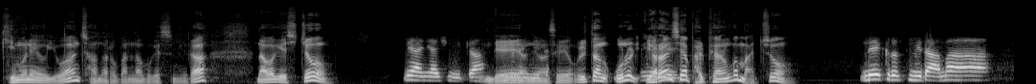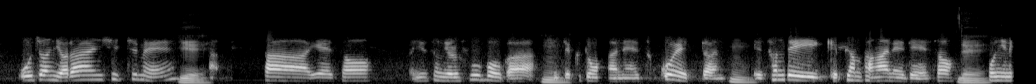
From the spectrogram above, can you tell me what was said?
김은혜 의원 전화로 만나보겠습니다. 나와 계시죠? 네, 안녕하십니까. 네, 김은혜입니다. 안녕하세요. 일단 오늘 네. 11시에 발표하는 건 맞죠? 네, 그렇습니다. 아마 오전 11시쯤에 예. 사에서 윤석열 후보가 음. 이제 그동안에 숙고했던 음. 이 선대위 개편 방안에 대해서 네. 본인의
